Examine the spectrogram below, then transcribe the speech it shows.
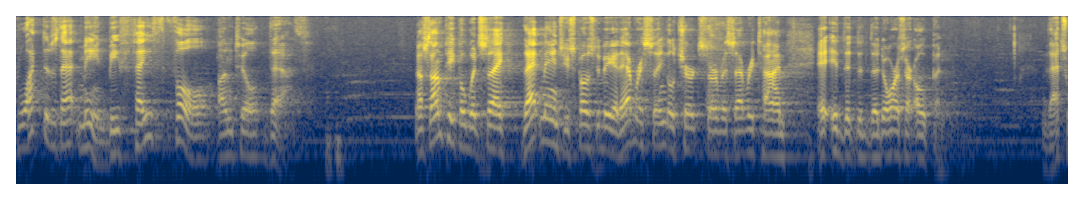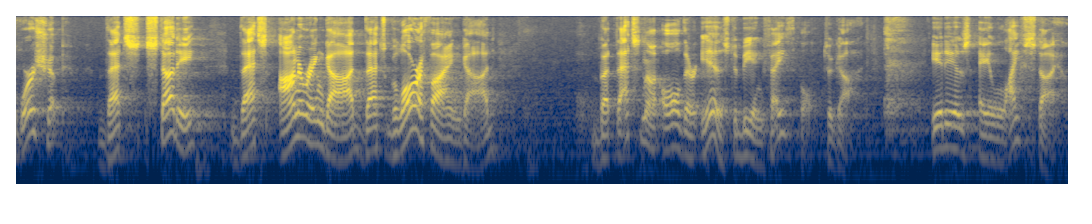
What does that mean? Be faithful until death. Now, some people would say that means you're supposed to be at every single church service every time it, it, the, the doors are open. That's worship, that's study, that's honoring God, that's glorifying God, but that's not all there is to being faithful to God. It is a lifestyle.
